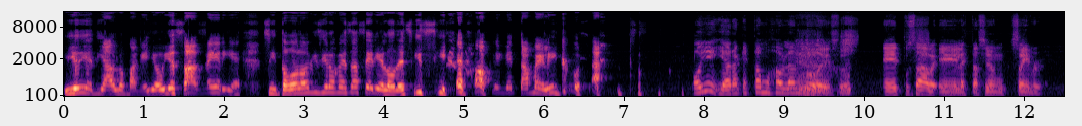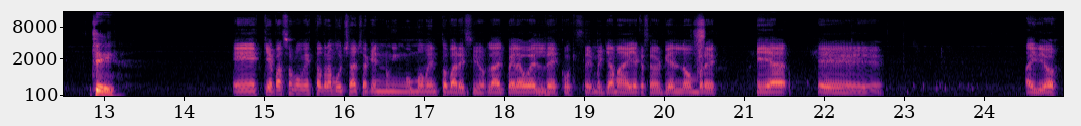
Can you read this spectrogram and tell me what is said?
Y yo dije, diablo, ¿para que yo vi esa serie? Si todo lo que hicieron en esa serie lo deshicieron en esta película. Oye, y ahora que estamos hablando de eso, eh, tú sabes, eh, la estación Saber. Sí. Eh, ¿Qué pasó con esta otra muchacha que en ningún momento apareció? La del pelo verde, ¿cómo se me llama ella? Que se me olvida el nombre. Ella. Ay Dios.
